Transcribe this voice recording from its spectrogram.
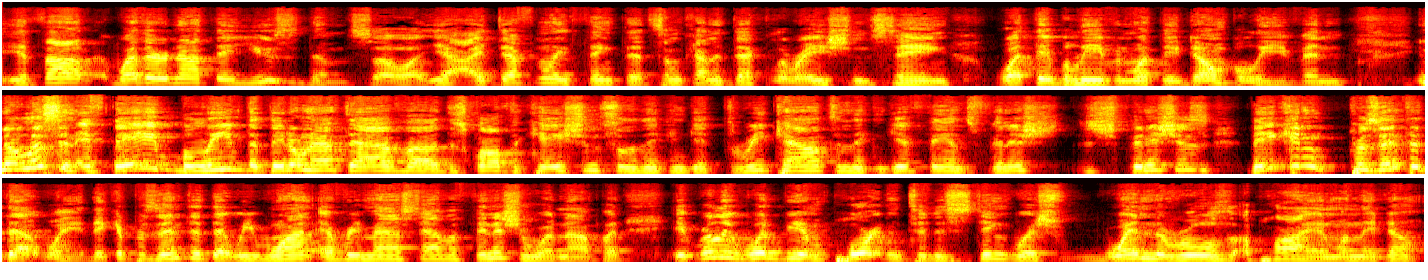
you thought whether or not they used them. So uh, yeah, I definitely think that some kind of declaration saying what they believe and what they don't believe. And you know, listen, if they believe that they don't have to have a disqualification so they can get three counts and they can give fans finish finishes, they can present it that way. They can present it that we want every match to have a finish or whatnot. But it really would be important to distinguish when the rules apply and when they don't.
